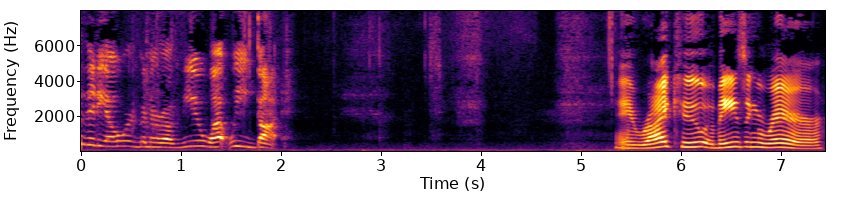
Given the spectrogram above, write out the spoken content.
the video, we're gonna review what we got. A Raikou Amazing Rare.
